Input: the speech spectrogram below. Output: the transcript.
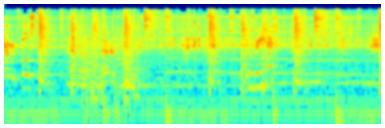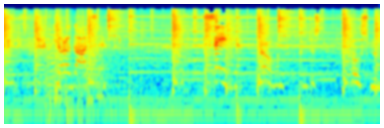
I'm your postman. I have a letter from You You read it? You're a godsend. Savior. No, I'm, I'm just the postman.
